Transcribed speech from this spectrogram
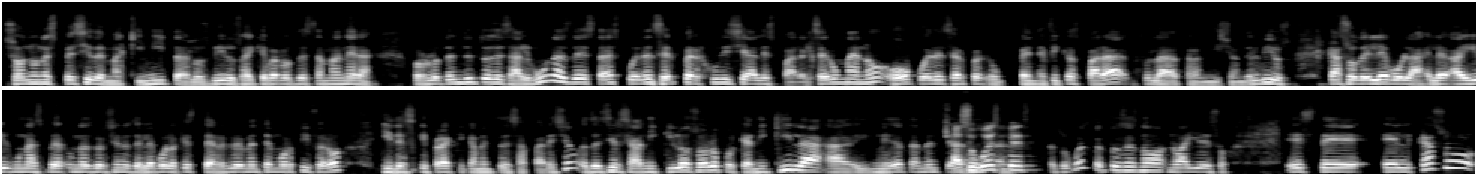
Son una especie de maquinitas los virus, hay que verlos de esta manera. Por lo tanto, entonces, algunas de estas pueden ser perjudiciales para el ser humano o pueden ser benéficas para la transmisión del virus. Caso del ébola, hay unas, unas versiones del ébola que es terriblemente mortífero y des y prácticamente desapareció. Es decir, se aniquiló solo porque aniquila inmediatamente a, su huésped. A, su huésped, entonces no, no hay eso. Este, el caso,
